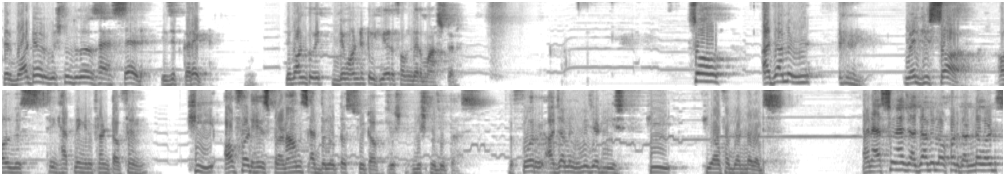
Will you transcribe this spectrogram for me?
that whatever Vishnu Dutas has said, is it correct? They want to they wanted to hear from their master. So Ajamil, when he saw all this thing happening in front of him, he offered his pranams at the lotus feet of Vishnu, Dutas. Before Ajamil immediately he he offered dandavats. And as soon as Ajamil offered dandavats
